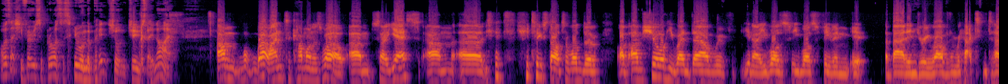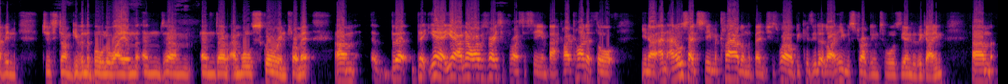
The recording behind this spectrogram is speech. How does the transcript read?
I was actually very surprised to see him on the bench on Tuesday night. Um, well, and to come on as well. Um, so yes, um, uh, you do start to wonder. I'm, I'm, sure he went down with, you know, he was he was feeling it a bad injury rather than reacting to having just um, given the ball away and and um, and uh, and Wolves scoring from it. Um, but but yeah, yeah, I know. I was very surprised to see him back. I kind of thought, you know, and, and also to see McLeod on the bench as well because he looked like he was struggling towards the end of the game. Um,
